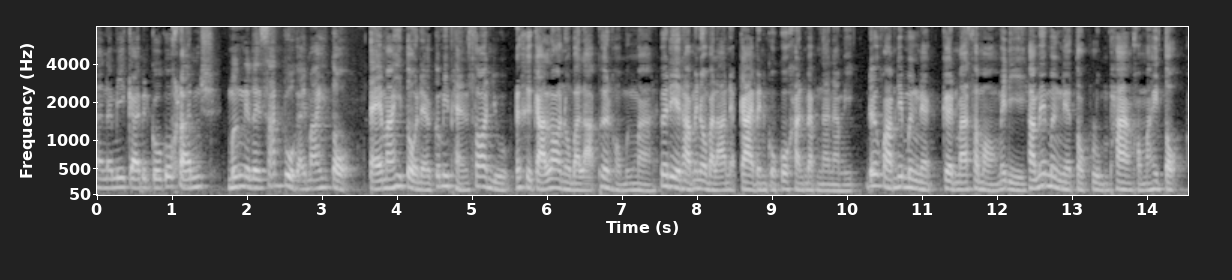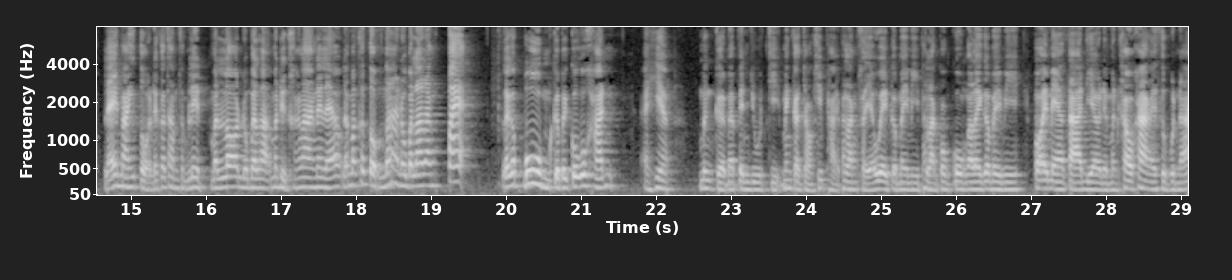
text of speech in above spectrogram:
นานามิกลายเป็นโกโก้ครันช์มึงเนี่ยเลยซัดบวกไอมาฮิโตะแต่มาฮิโตะเนี่ยก็มีแผนซ่อนอยู่ ก็คือการล่อโนบาระเพื่อนของมึงมา เพื่อที่จะทำให้โนบาระเนี่ยกลายเป็นโกโก้คันแบบนานามิ ด้วยความที่มึงเนี่ยเกิดมาสมองไม่ดีทำให้มึงเนี่ยตกหลุมพรางของมาฮิโตะ และไอ้มาฮิโตะเนี่ยก็ทำสำเร็จมันล่อโนบาระมาถึงข้างล่างได้แล้ว แล้วมันก็ตบหน้าโนบาระดังแปะ แล้วก็ปูมเกิดเป็นโกโก้คันไอ้เฮียมึงเกิดมาเป็นยูจิแม่งกระจอกชิบหายพลังสายเวทก็ไม่มีพลังโกงอะไรก็ไม่มีเพราะไอ้แมวตาเดียวเนี่ยมันเข้าข้างไอ้สุกุนะ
